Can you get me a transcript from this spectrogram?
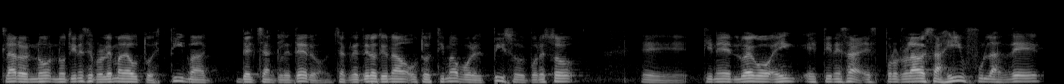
claro, no, no tiene ese problema de autoestima del chancletero. El chancletero tiene una autoestima por el piso y por eso eh, tiene luego, tiene esa, es por otro lado esas ínfulas de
